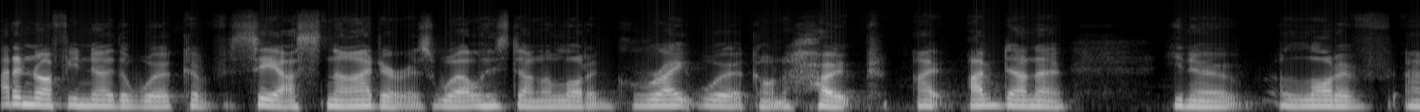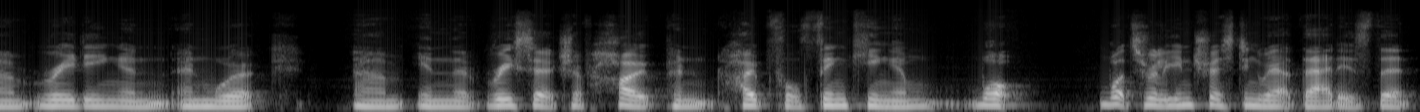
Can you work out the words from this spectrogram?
I don't know if you know the work of C.R. Snyder as well, who's done a lot of great work on hope. I, I've done a, you know, a lot of um, reading and, and work um, in the research of hope and hopeful thinking. And what what's really interesting about that is that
